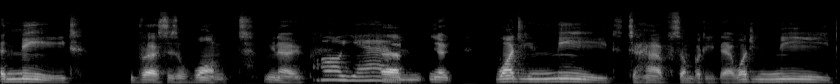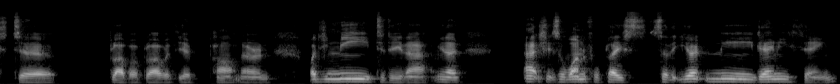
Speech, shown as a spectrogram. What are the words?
a need versus a want you know oh yeah um you know why do you need to have somebody there? Why do you need to blah blah blah with your partner and why do you need to do that? You know, actually it's a wonderful place so that you don't need anything,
